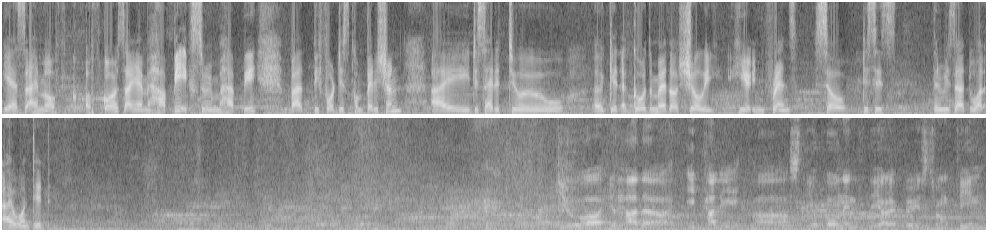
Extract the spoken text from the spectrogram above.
yes i'm of, of course i am happy extreme happy but before this competition i decided to uh, get a gold medal surely here in france so this is the result what i wanted you, uh, you had uh, Italy uh, as the opponent. They are a very strong team.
